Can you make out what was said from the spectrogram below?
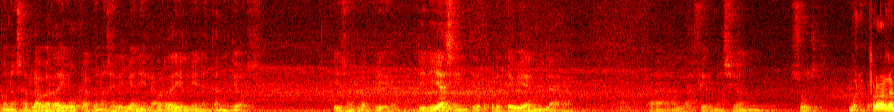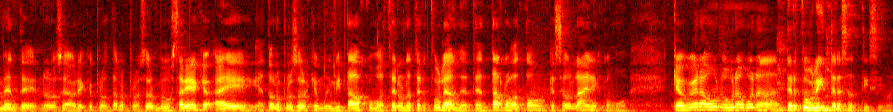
conocer la verdad y busca conocer el bien, y la verdad y el bien están en Dios. Eso es lo que diría si interpreté bien la, la, afirmación suya. Bueno, probablemente, no lo sé, habría que preguntarle al profesor. Me gustaría que a, a todos los profesores que hemos invitado, como hacer una tertulia donde tentarlos a todos, que sea online, es como que hubiera una buena tertulia interesantísima.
